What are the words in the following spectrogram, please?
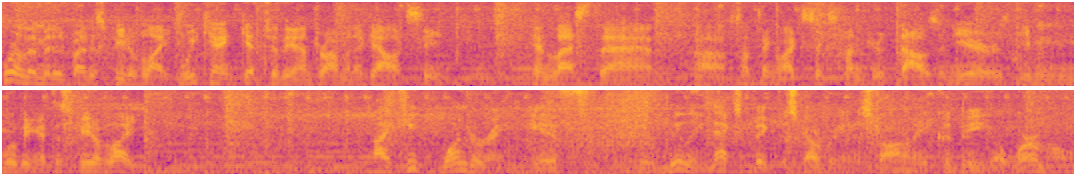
we're limited by the speed of light. We can't get to the Andromeda Galaxy in less than uh, something like 600,000 years, even moving at the speed of light. I keep wondering if the really next big discovery in astronomy could be a wormhole.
